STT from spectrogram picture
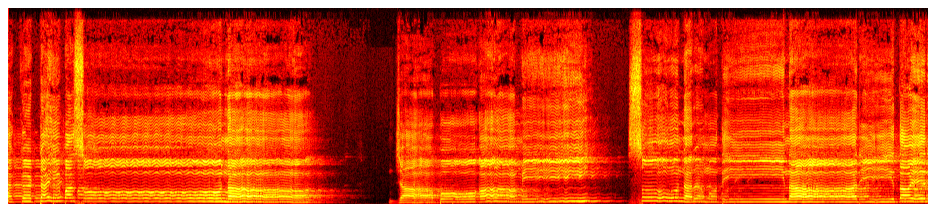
একটাই বাসনা যাব আমি সোনার মদিনারি দয়ের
